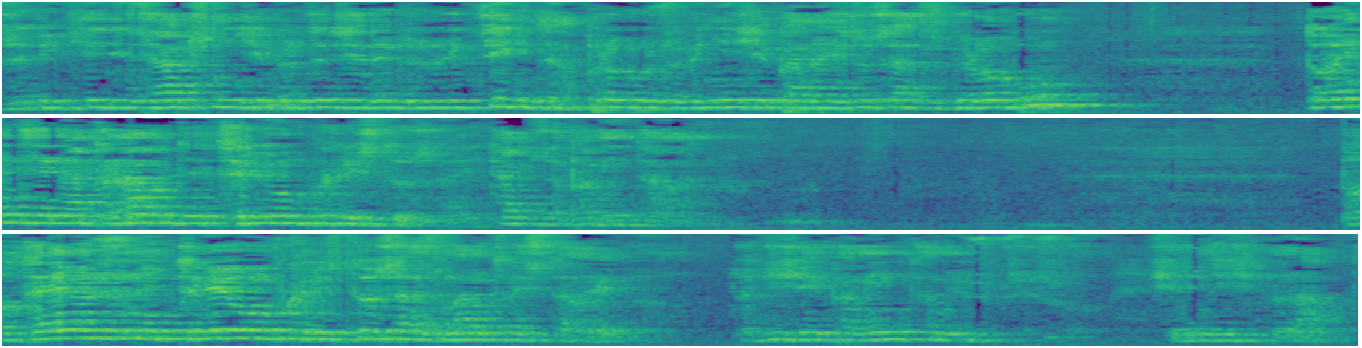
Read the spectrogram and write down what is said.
żeby kiedy zacznie się procesja rezurekcyjna, proboszcz wyniesie Pana Jezusa z grobu, to będzie naprawdę triumf Chrystusa. I tak zapamiętałem. Potężny triumf Chrystusa zmartwychwstałego. To dzisiaj pamiętam, już przeszło 70 lat.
